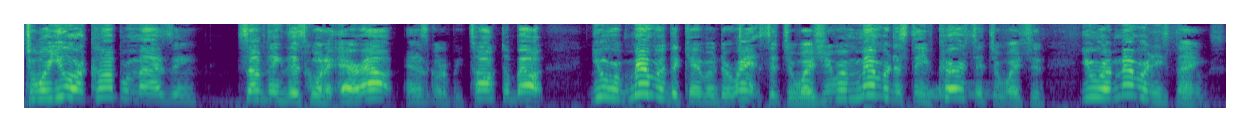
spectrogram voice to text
to where you are compromising something that's going to air out and it's going to be talked about. You remember the Kevin Durant situation. You remember the Steve Kerr situation. You remember these things.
